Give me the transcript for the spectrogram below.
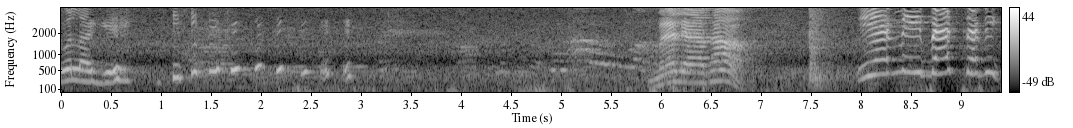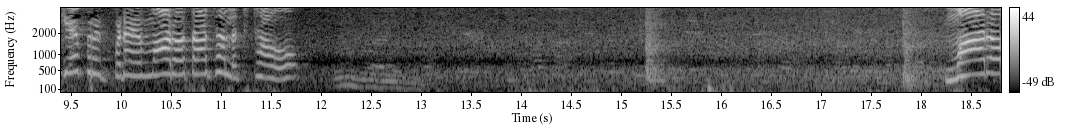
वो लग। गए मैं ले आया था। ये मी बैठते भी क्या फ़र्क पड़ा है? मारो तो अच्छा लठठाओ मारो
